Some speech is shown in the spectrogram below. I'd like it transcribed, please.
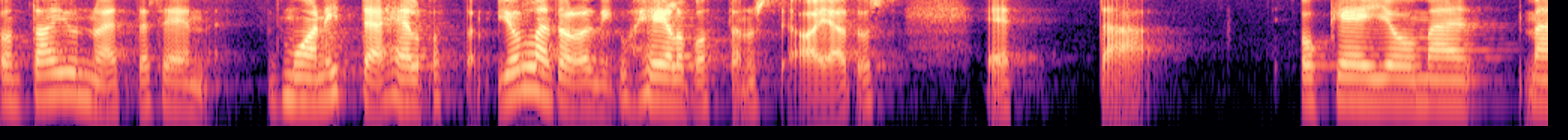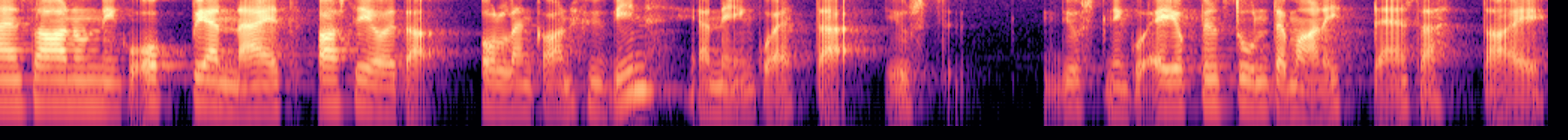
on tajunnut, että sen, mua on itseä helpottanut, jollain tavalla niin kuin helpottanut se ajatus, että okei okay, joo, mä en, mä en saanut niin kuin oppia näitä asioita ollenkaan hyvin, ja niin kuin, että just just niin kuin ei oppinut tuntemaan itteensä tai,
